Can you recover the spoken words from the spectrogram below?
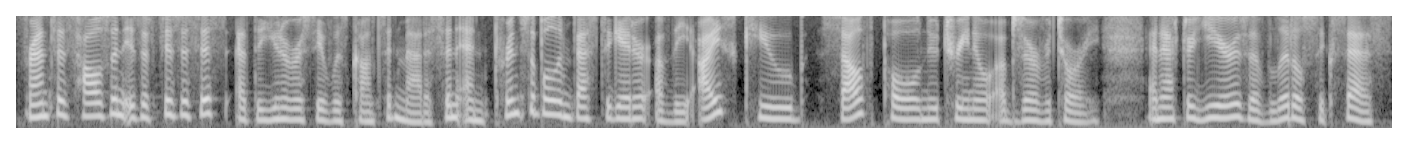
Francis Halzen is a physicist at the University of Wisconsin Madison and principal investigator of the IceCube South Pole Neutrino Observatory. And after years of little success,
